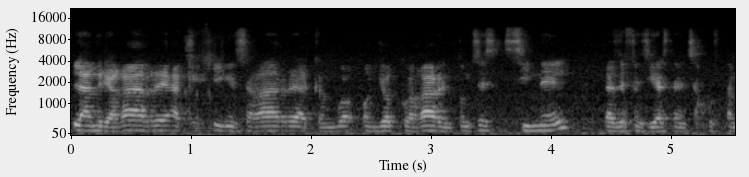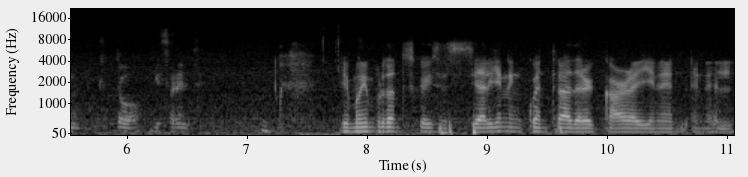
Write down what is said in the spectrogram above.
Landry agarre, a que Higgins agarre, a que Onyoku agarre. Entonces, sin él, las defensivas también se ajustan un poquito diferente. Y muy importante es que dices, si alguien encuentra a Derek Carr ahí en el, en el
